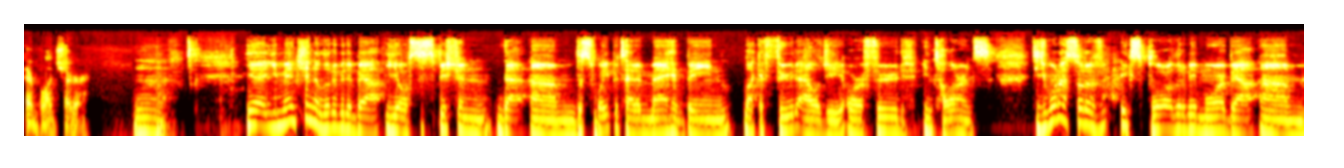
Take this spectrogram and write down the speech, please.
their blood sugar mm. Yeah, you mentioned a little bit about your suspicion that um, the sweet potato may have been like a food allergy or a food intolerance. Did you want to sort of explore a little bit more about, um,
